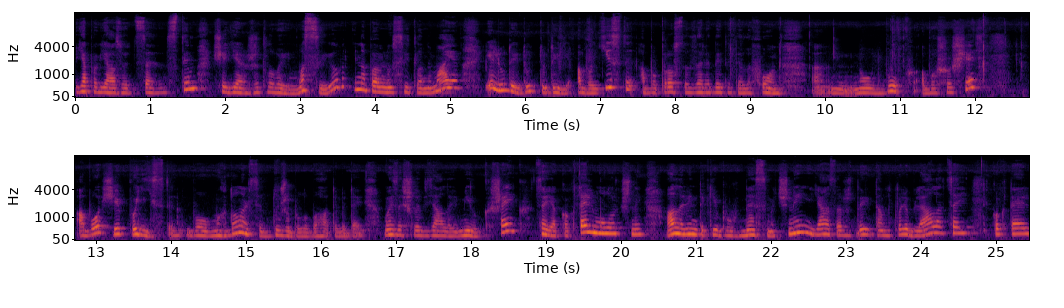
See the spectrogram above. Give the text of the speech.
Я пов'язую це з тим, що є житловий масив, і, напевно, світла немає, і люди йдуть туди або їсти, або просто зарядити телефон, е, ноутбук, або що щось. Або ще поїсти, бо в Макдональдсі дуже було багато людей. Ми зайшли, взяли мілкшейк, це як коктейль молочний, але він такий був несмачний. Я завжди там полюбляла цей коктейль.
